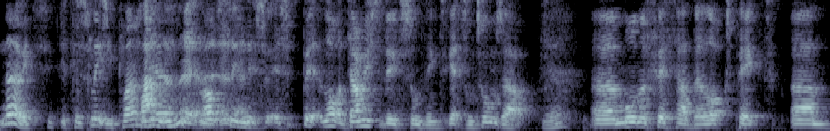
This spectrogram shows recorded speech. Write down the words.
No, it's, it's, It's completely planned, planned yeah. isn't it? And, I've and- seen. and it's, it's a, bit, a lot of damage to do to something to get some tools out. yeah. Uh, more than a fifth had their locks picked. Um,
